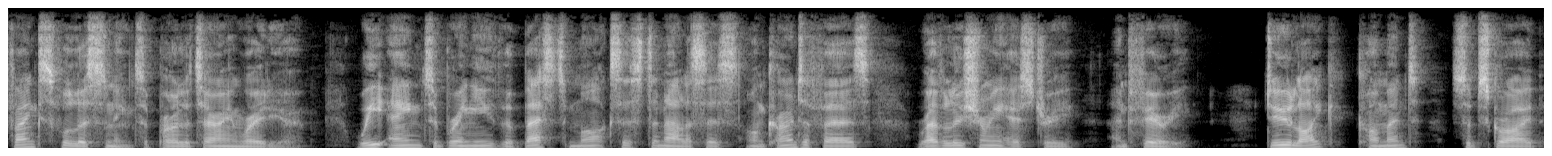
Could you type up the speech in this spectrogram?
Thanks for listening to Proletarian Radio. We aim to bring you the best Marxist analysis on current affairs, revolutionary history, and theory. Do like, comment, subscribe,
